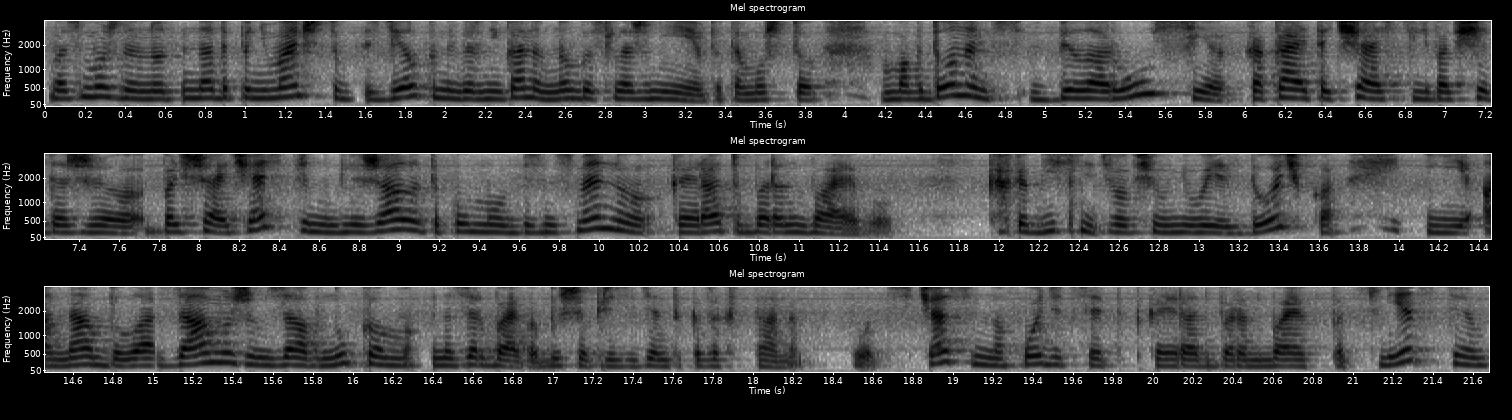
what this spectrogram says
Возможно, но надо понимать, что сделка наверняка намного сложнее, потому что Макдональдс в Беларуси какая-то часть или вообще даже большая часть принадлежала такому бизнесмену Кайрату Баранбаеву как объяснить, в общем, у него есть дочка, и она была замужем за внуком Назарбаева, бывшего президента Казахстана. Вот сейчас он находится, этот Кайрат Баранбаев, под следствием.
